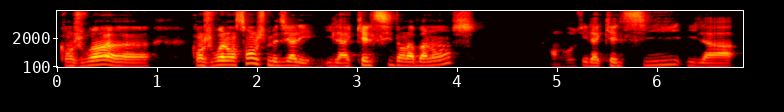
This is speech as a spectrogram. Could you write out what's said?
Quand je vois, euh, quand je vois l'ensemble, je me dis allez, il a Kelsey dans la balance. Andrews. Il a Kelsey, il a.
